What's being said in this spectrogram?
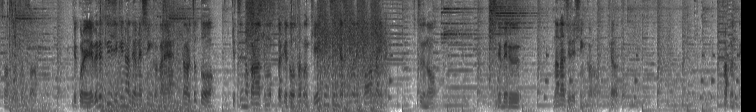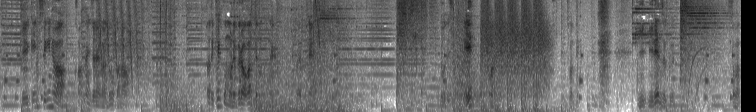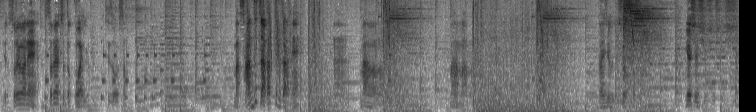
さあさあさあさあ。でこれレベル99なんだよね進化がね。だからちょっときついのかなって思ったけど多分経験的にはそんなに変わんないよね。普通の。レベル70で進化のキャラと。多分ね。経験値的には変わんないんじゃないかな。どうかな。だって結構もうレベル上がってるもんね。だいぶね。どうでしょう。え？ちょっと待って。ちょっと待って。2, 2連続？ちょっと待ってよ。それはねそれはちょっと怖いよ。手蔵さん。まあ3ずつ上がってるからね。うん。まあまあまあまあ。まあまあ大丈夫でしょう。よしよしよしよしち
